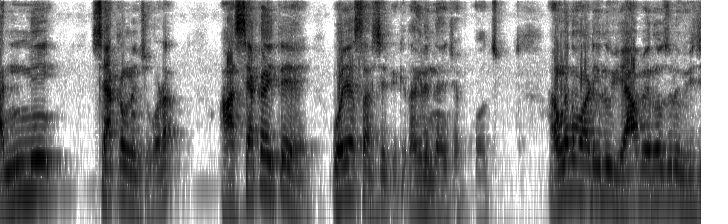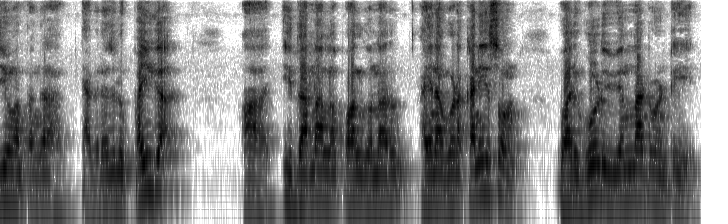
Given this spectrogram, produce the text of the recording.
అన్ని శాఖల నుంచి కూడా ఆ శాఖ అయితే వైఎస్ఆర్సీపీకి తగిలిందని చెప్పుకోవచ్చు. అంగన్వాడీలు యాభై రోజులు విజయవంతంగా యాభై రోజులు పైగా ఈ ధర్నాల్లో పాల్గొన్నారు. అయినా కూడా కనీసం వారి గోడు విన్నటువంటి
